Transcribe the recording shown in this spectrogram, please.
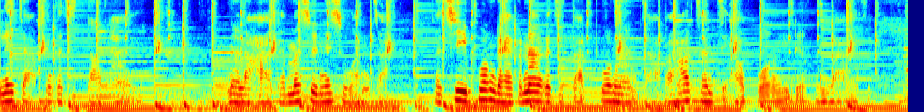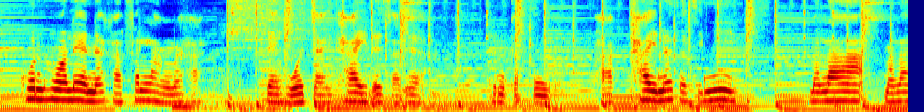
เลยจ้ะเพิ่นก็สิตัดให้นั่นล่ะค่ะแต่มาซื้อในสวนจ้ะถ้าชี้พวงใดก็น่าก็สิตัดพวงนั้นจ้ะเพราะเฮาฉันสิเอาพวงนี้เด้อเพิ่นว่าจังซี้คนฮอลแลนด์นะคะ ฝรั่งนะคะ แต่หัวใจไทยเด้อจ้ะเด้อเพิ่นกระปลูก ผักไทยนะแต่สิมีมะลามะละ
